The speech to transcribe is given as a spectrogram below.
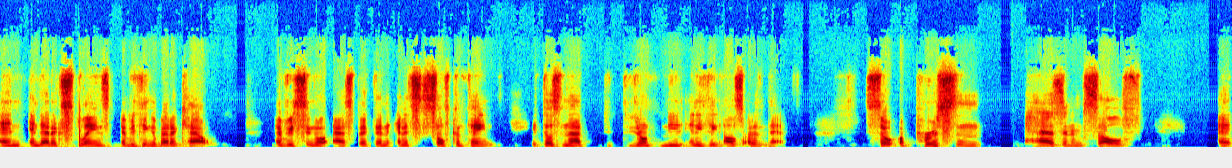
And, and that explains everything about a cow every single aspect, and, and it's self-contained. It does not, you don't need anything else other than that. So a person has in himself a,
